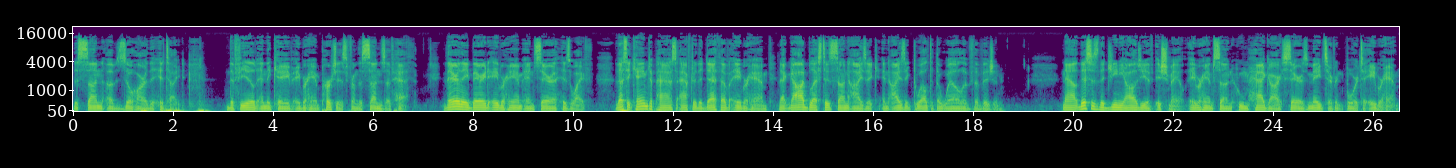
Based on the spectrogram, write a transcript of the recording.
the son of Zohar the Hittite the field and the cave Abraham purchased from the sons of Heth. There they buried Abraham and Sarah his wife. Thus it came to pass after the death of Abraham that God blessed his son Isaac, and Isaac dwelt at the well of the vision. Now this is the genealogy of Ishmael, Abraham's son, whom Hagar, Sarah's maidservant, bore to Abraham.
